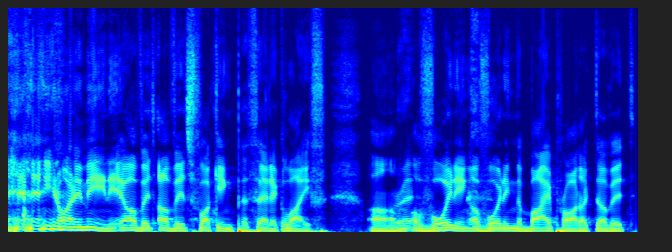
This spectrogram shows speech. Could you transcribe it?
you know what I mean? Of it of its fucking pathetic life. Um, Right. Avoiding avoiding the byproduct of it,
